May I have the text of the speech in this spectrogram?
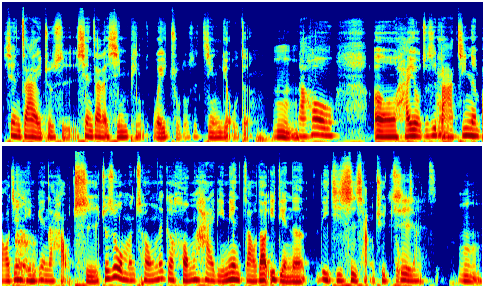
现在就是现在的新品为主都是精油的，嗯，然后呃还有就是把机能保健品变得好吃，就是我们从那个红海里面找到一点的利基市场去做这样子，嗯，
